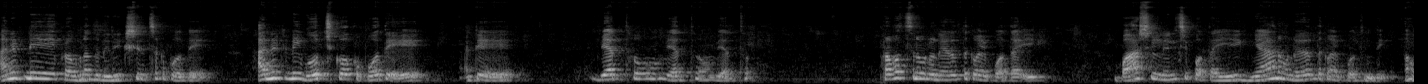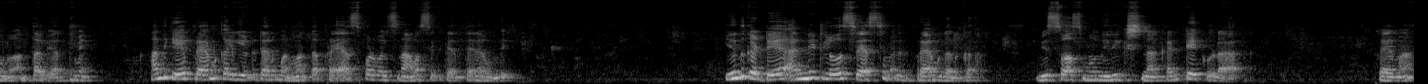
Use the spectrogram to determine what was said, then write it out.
అన్నిటినీ ప్రభునందు నిరీక్షించకపోతే అన్నిటినీ ఓర్చుకోకపోతే అంటే వ్యర్థం వ్యర్థం వ్యర్థం. ప్రవచనములు నిరర్థకమైపోతాయి భాషలు నిలిచిపోతాయి జ్ఞానం నిరర్థకమైపోతుంది. అవును అంతా వ్యర్థమే. అందుకే ప్రేమ కలిగి ఉండటానికి మనమంతా ప్రయాసపడవలసిన ఆవశ్యకత ఎంతైనా ఉంది. ఎందుకంటే అన్నిటిలో శ్రేష్టమైనది ప్రేమ కనుక విశ్వాసము నిరీక్షణ కంటే కూడా ప్రేమ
